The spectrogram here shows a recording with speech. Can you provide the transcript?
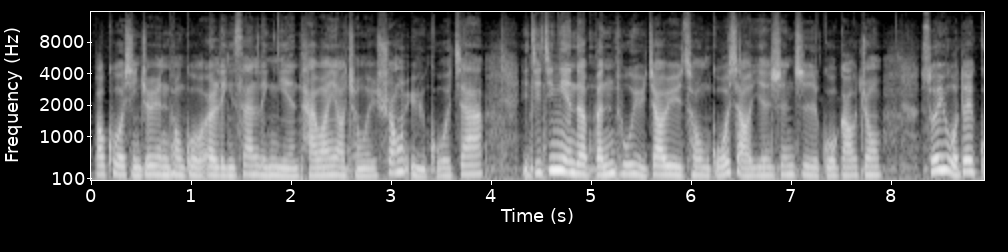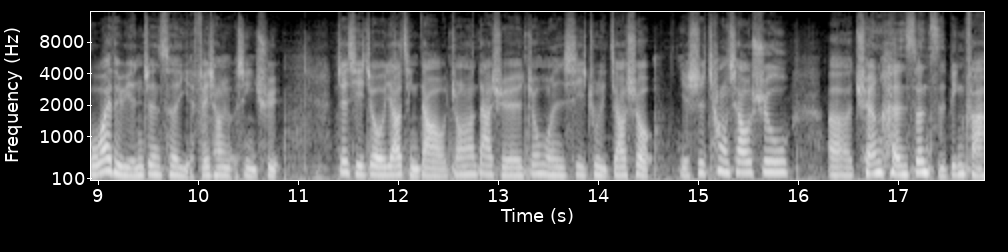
包括行政院通过二零三零年台湾要成为双语国家，以及今年的本土语教育从国小延伸至国高中。所以我对国外的语言政策也非常有兴趣。这期就邀请到中央大学中文系助理教授，也是畅销书《呃权衡孙子兵法》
